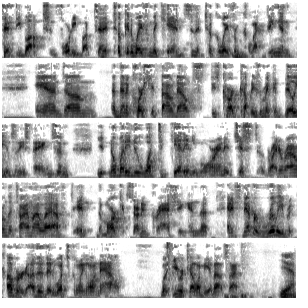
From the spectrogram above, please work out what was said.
50 bucks and 40 bucks. And it took it away from the kids and it took away from collecting. And, and, um, and then of course you found out these card companies were making billions of these things and you, nobody knew what to get anymore. And it just right around the time I left, it, the market started crashing and the, and it's never really recovered other than what's going on now. What you were telling me about, Simon. Yeah.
